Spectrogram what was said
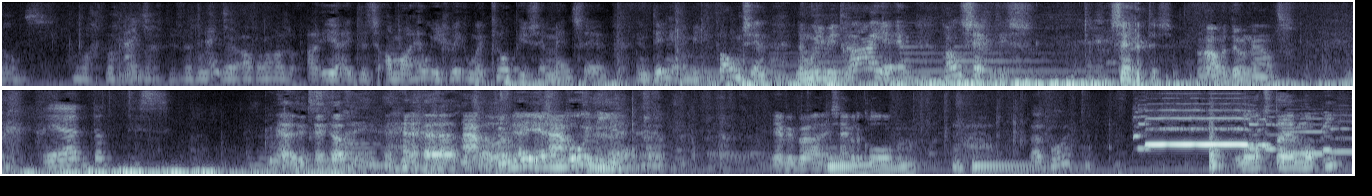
van ons. Wacht, wacht, wacht. Moet, Eindje. eh, af- ah, ja, het is allemaal heel ingewikkeld met knopjes en mensen en, en dingen en microfoons. En dan moet je weer draaien. En Hans zegt het eens. Zeg het eens. Wat gaan we doen, Hans? Ja, dat is... Kom jij uit Utrecht, Jochie? Ja, goed zo. Nee, hè, je niet, hè. Zijn we de kloven? Waarvoor? Laatste moppie.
